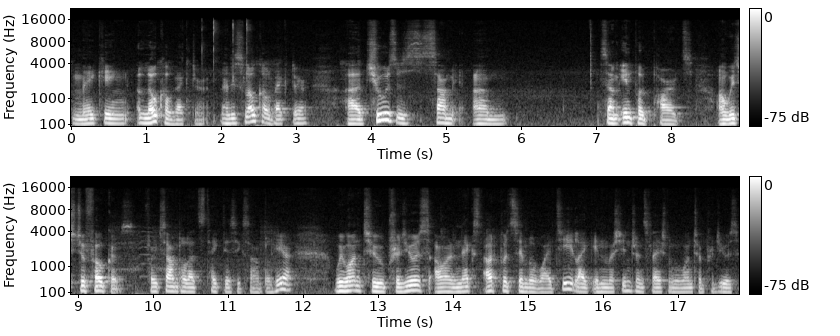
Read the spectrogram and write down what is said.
making a local vector? And this local vector uh, chooses some um, some input parts on which to focus. For example, let's take this example here. We want to produce our next output symbol YT, like in machine translation, we want to produce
